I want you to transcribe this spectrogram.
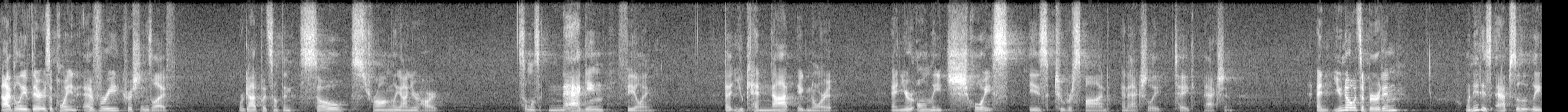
And I believe there is a point in every Christian's life where God puts something so strongly on your heart, it's almost nagging feeling that you cannot ignore it, and your only choice is to respond and actually take action. And you know it's a burden when it is absolutely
